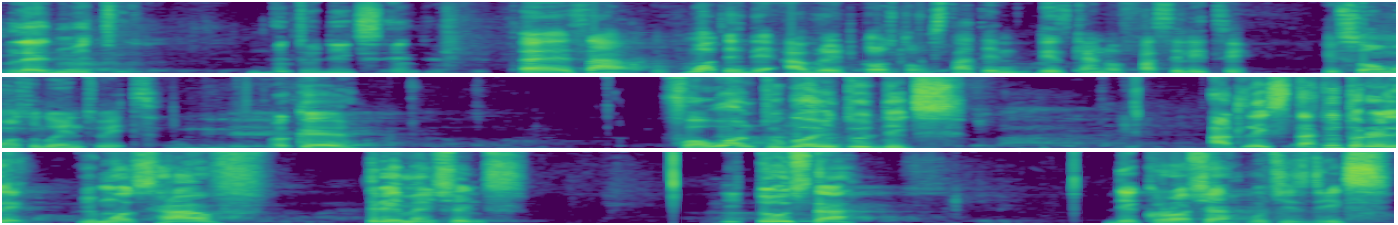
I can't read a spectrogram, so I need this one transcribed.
led me to into this. Uh, sir, what is the average cost of starting this kind of facility if someone wants to go into it? Okay. For one to go into this, at least statutorily, you must have three machines: the toaster, the crusher, which is this,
